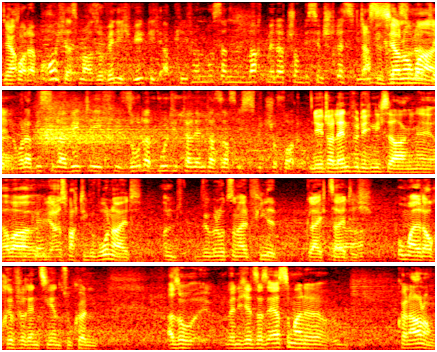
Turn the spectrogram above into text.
Ja. boah, da brauche ich das mal. Also wenn ich wirklich abliefern muss, dann macht mir das schon ein bisschen Stress. Wie- Das ist ja das normal. Oder bist du da wirklich so das Multitalent, dass du sagst, ich switch sofort um? Nee, Talent würde ich nicht sagen, nee, aber Okay. ja, es macht die Gewohnheit. Und wir benutzen halt viel gleichzeitig, Ja. um halt auch referenzieren zu können. Also wenn ich jetzt das erste Mal eine, keine Ahnung,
